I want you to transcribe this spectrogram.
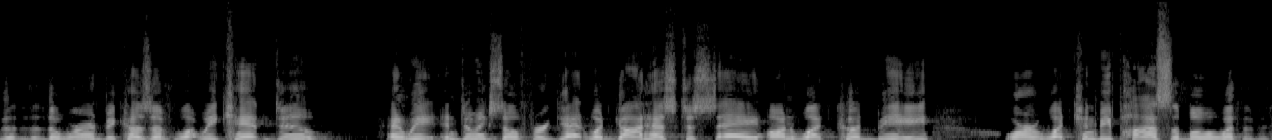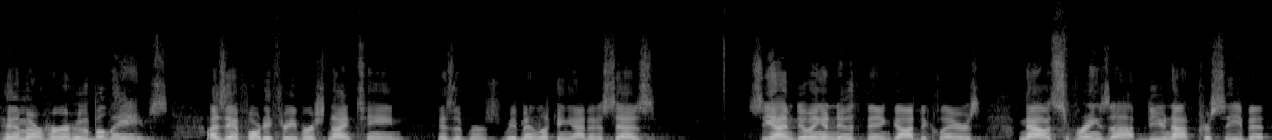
the, the word because of what we can't do. And we, in doing so, forget what God has to say on what could be or what can be possible with him or her who believes. Isaiah 43, verse 19, is a verse we've been looking at, and it says, See, I'm doing a new thing, God declares. Now it springs up. Do you not perceive it?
